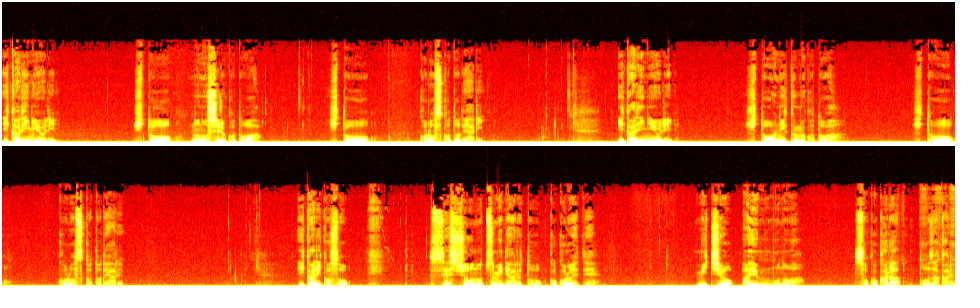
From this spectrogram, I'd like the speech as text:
怒りにより人を罵ることは人を殺すことであり怒りにより人を憎むことは人を殺すことである。怒りこそ殺生の罪であると心得て道を歩む者はそこから遠ざかる。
